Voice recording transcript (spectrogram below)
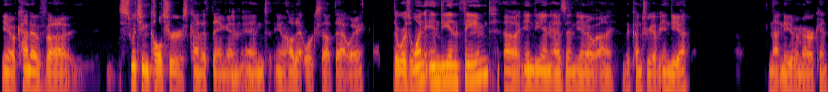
you know kind of uh, switching cultures kind of thing, and Mhm. and you know how that works out that way. There was one Indian themed, uh, Indian as in you know uh, the country of India, not Native American.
